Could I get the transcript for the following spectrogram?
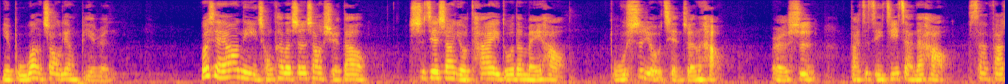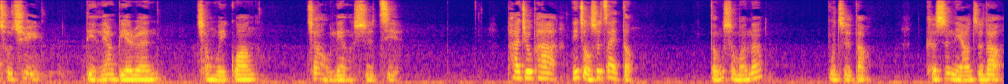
也不忘照亮别人。我想要你从他的身上学到，世界上有太多的美好，不是有钱真好，而是把自己积攒的好散发出去，点亮别人，成为光，照亮世界。怕就怕你总是在等，等什么呢？不知道。可是你要知道，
